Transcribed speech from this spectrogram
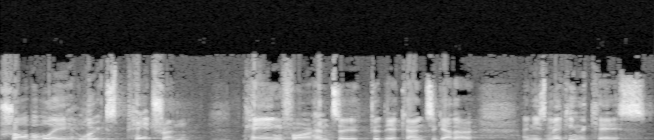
probably Luke's patron paying for him to put the account together, and he's making the case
